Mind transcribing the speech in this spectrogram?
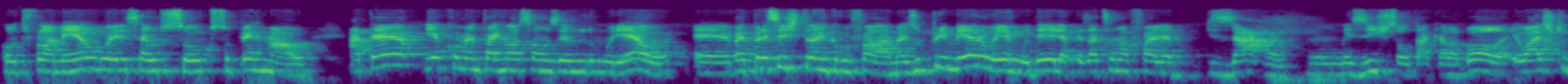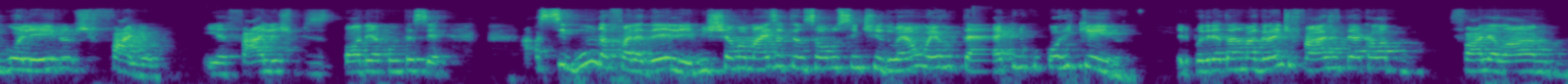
contra o Flamengo, ele saiu de soco super mal. Até ia comentar em relação aos erros do Muriel, é, vai parecer estranho que eu vou falar, mas o primeiro erro dele, apesar de ser uma falha bizarra, não existe soltar aquela bola, eu acho que goleiros falham, e falhas podem acontecer. A segunda falha dele me chama mais atenção no sentido, é um erro técnico corriqueiro. Ele poderia estar numa grande fase e ter aquela falha lá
